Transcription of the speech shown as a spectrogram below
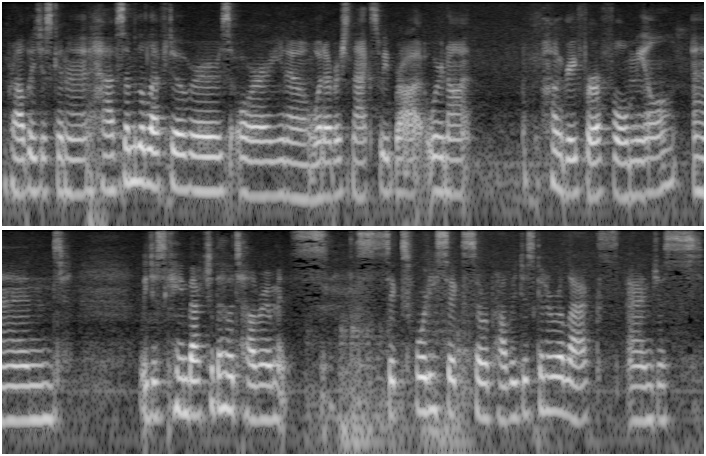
we're probably just gonna have some of the leftovers or, you know, whatever snacks we brought. We're not hungry for a full meal and we just came back to the hotel room. It's 6:46, so we're probably just going to relax and just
